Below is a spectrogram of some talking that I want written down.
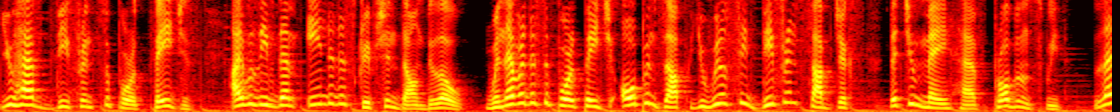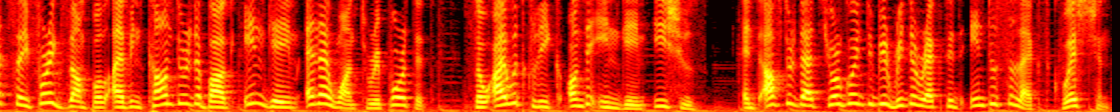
you have different support pages. I will leave them in the description down below. Whenever the support page opens up, you will see different subjects that you may have problems with. Let's say for example I've encountered a bug in-game and I want to report it. So I would click on the in-game issues. And after that you're going to be redirected into select question.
